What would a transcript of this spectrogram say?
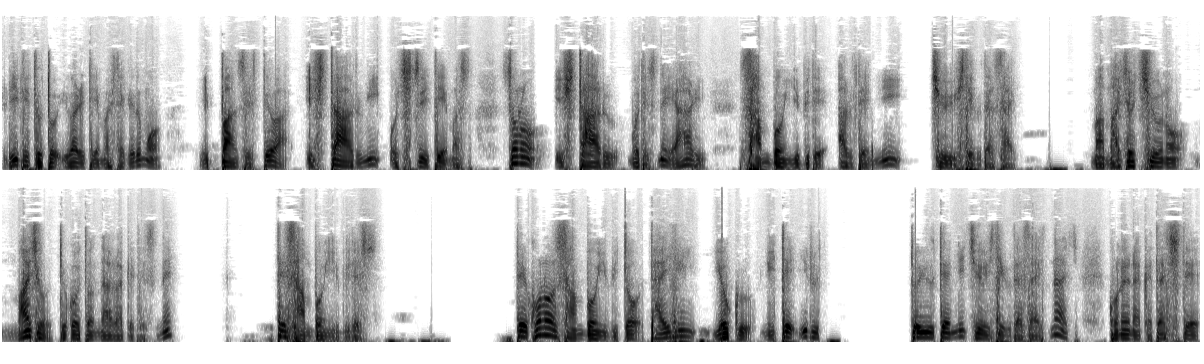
リリトと言われていましたけども、一般説ではイシュタールに落ち着いています。そのイシュタールもですね、やはり三本指である点に注意してください。まあ、魔女中の魔女ということになるわけですね。で、三本指です。で、この三本指と大変よく似ているという点に注意してください。すなわち、このような形で、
